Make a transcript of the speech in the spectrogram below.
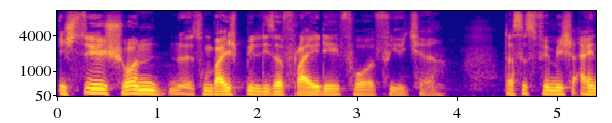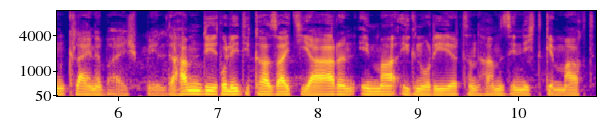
Ich sehe schon äh, zum Beispiel dieser Friday for Future. Das ist für mich ein kleines Beispiel. Da haben die Politiker seit Jahren immer ignoriert und haben sie nicht gemacht,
